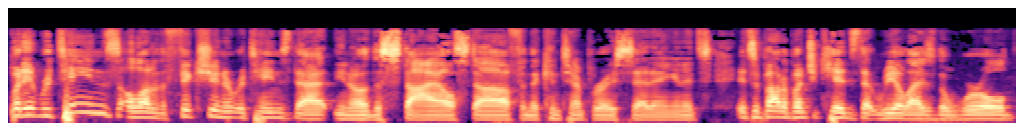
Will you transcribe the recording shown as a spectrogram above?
but it retains a lot of the fiction. It retains that you know the style stuff and the contemporary setting, and it's it's about a bunch of kids that realize the world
